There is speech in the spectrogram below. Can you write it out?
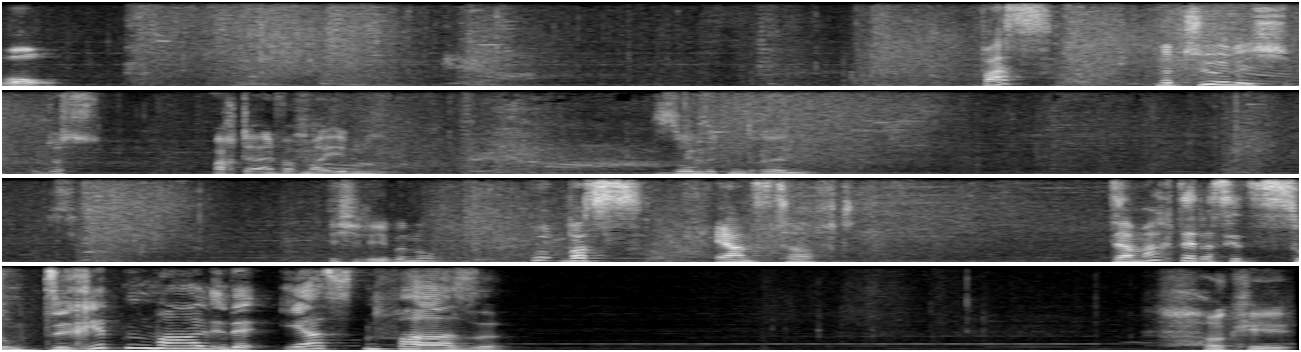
Wow. Was? Natürlich. Das macht er einfach mal eben so mittendrin. Ich lebe noch? Oh, was? Ernsthaft? Da macht er das jetzt zum dritten Mal in der ersten Phase. Okay,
